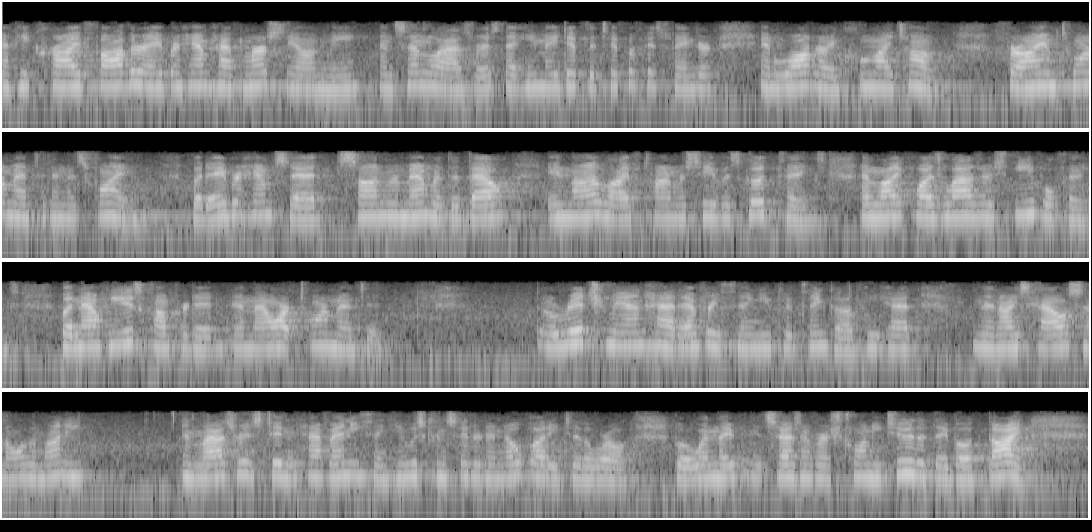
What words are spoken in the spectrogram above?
And he cried, Father Abraham, have mercy on me, and send Lazarus, that he may dip the tip of his finger in water and cool my tongue, for I am tormented in this flame. But Abraham said, Son, remember that thou in thy lifetime receivest good things, and likewise Lazarus evil things. But now he is comforted, and thou art tormented. The rich man had everything you could think of. He had a nice house and all the money. And Lazarus didn't have anything. He was considered a nobody to the world. But when they, it says in verse 22 that they both died,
